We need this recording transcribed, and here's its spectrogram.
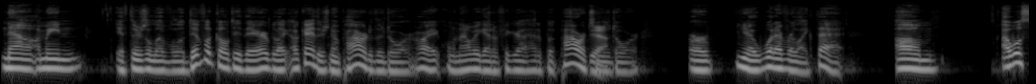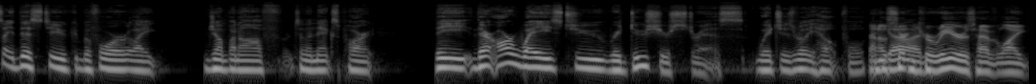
Now, I mean, if there's a level of difficulty there, be like, okay, there's no power to the door. All right, well now we got to figure out how to put power to Yeah. the door, or you know whatever like that. Um, I will say this too before like jumping off to the next part. The there are ways to reduce your stress, which is really helpful. I know Thank certain careers have like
